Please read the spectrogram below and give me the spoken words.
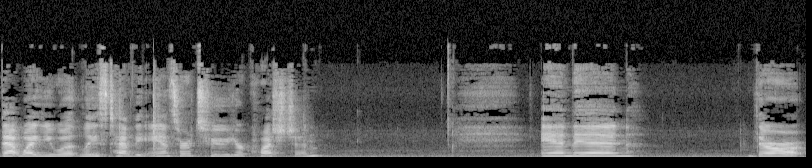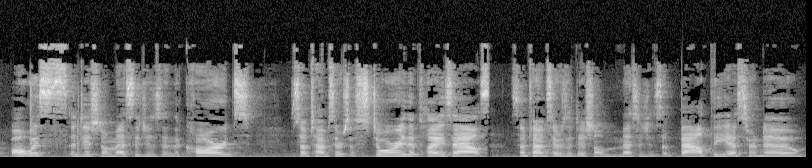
that way you will at least have the answer to your question. And then there are always additional messages in the cards. Sometimes there's a story that plays out. Sometimes there's additional messages about the yes or no.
